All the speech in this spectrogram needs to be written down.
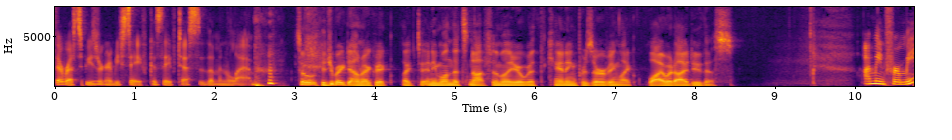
their recipes are going to be safe because they've tested them in the lab. So could you break down right quick, like to anyone that's not familiar with canning, preserving, like why would I do this? I mean, for me,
